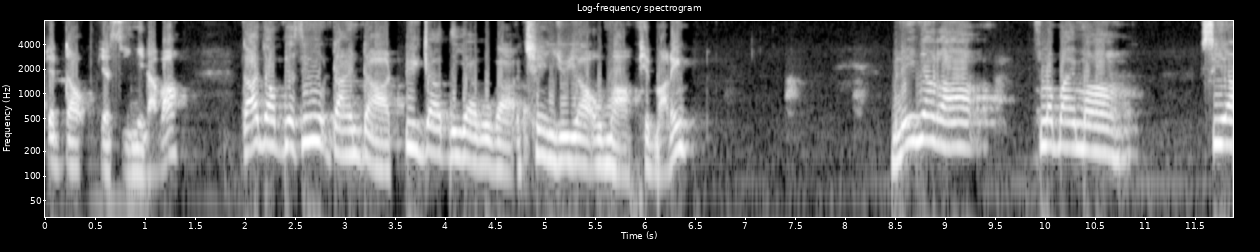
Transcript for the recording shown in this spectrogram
ပြတ်တောက်ပျက်စီးနေတာပါ။ဒါကြောင့်ပျက်စီးမှုအတိုင်းအတာတိကျသိရဖို့ကအချိန်ယူရအောင်မှာဖြစ်ပါတယ်။မင်းညကဖိလစ်ပိုင်မှာဆီယာ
